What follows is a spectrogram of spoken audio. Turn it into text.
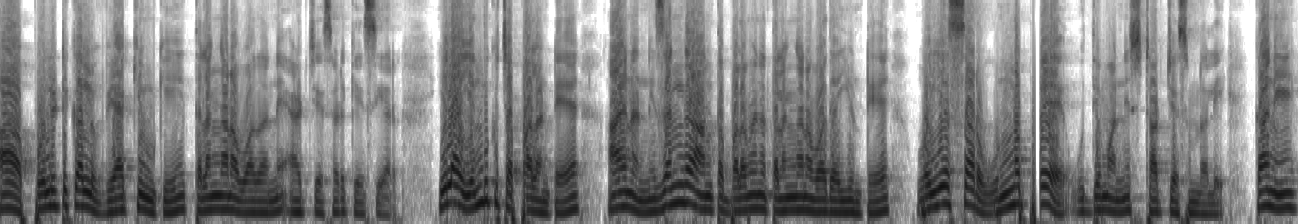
ఆ పొలిటికల్ వ్యాక్యూమ్కి తెలంగాణ వాదాన్ని యాడ్ చేశాడు కేసీఆర్. ఇలా ఎందుకు చెప్పాలంటే ఆయన నిజంగా అంత బలమైన తెలంగాణ వాది అయ్యుంటే వైఎస్ఆర్ ఉన్నప్పుడే ఉద్యమాన్ని స్టార్ట్ చేసి ఉండాలి. కానీ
